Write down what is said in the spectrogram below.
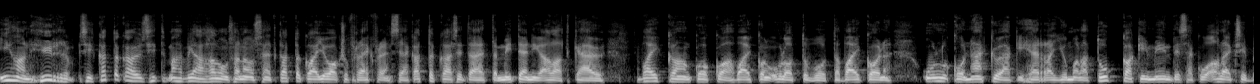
ihan hirveä, siis kattokaa, sitten mä vielä haluan sanoa sen, että kattokaa juoksufrekvenssiä, kattokaa sitä, että miten jalat käy, vaikka on kokoa, vaikka on ulottuvuutta, vaikka on ulkonäköäkin, Herran Jumala, tukkakin mintissä kuin Aleksi b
